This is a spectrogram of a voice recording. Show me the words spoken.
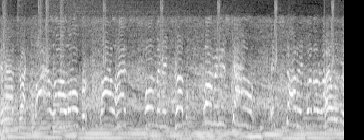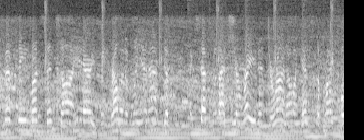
And now truck. Lyle all over. Lyle has Foreman in trouble. Foreman is down. It started with a Well, in the 15 months since uh, here, he's been relatively inactive, except for that charade in Toronto against the frightful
